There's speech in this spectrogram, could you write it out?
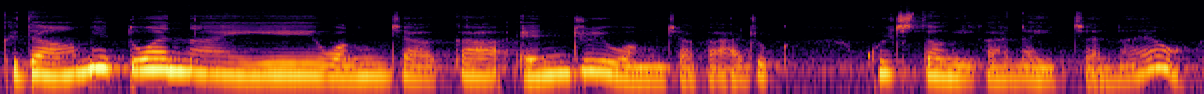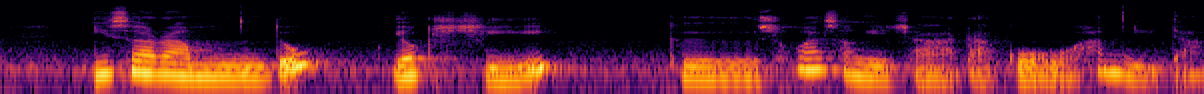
그 다음에 또 하나의 왕자가 앤드류 왕자가 아주 골치덩이가 하나 있잖아요. 이 사람도 역시 그 소아성애자라고 합니다.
